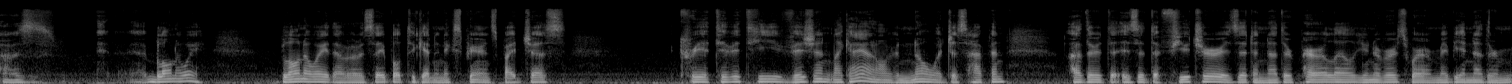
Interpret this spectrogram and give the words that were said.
I was eh, eh, blown away. Blown away that I was able to get an experience by just creativity, vision. Like I don't even know what just happened. Other th- is it the future? Is it another parallel universe where maybe another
